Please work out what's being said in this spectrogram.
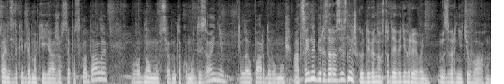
Пензлики для макіяжу все поскладали в одному всьому такому дизайні леопардовому. А цей набір зараз зі знижкою 99 гривень. Зверніть увагу.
